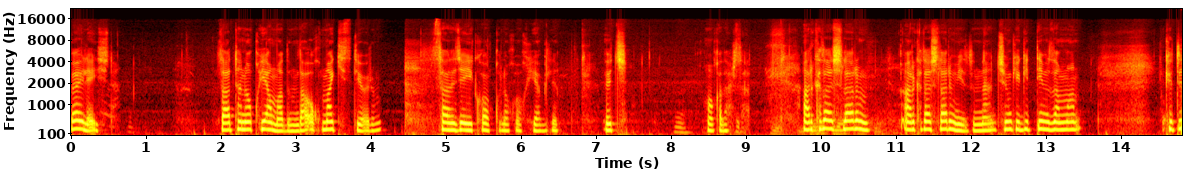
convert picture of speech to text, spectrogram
Böyle işte. Zaten okuyamadım da okumak istiyorum. Sadece ilkokulu okuyabilirim. Üç. O kadar zaten. Arkadaşlarım, arkadaşlarım yüzünden. Çünkü gittiğim zaman kötü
